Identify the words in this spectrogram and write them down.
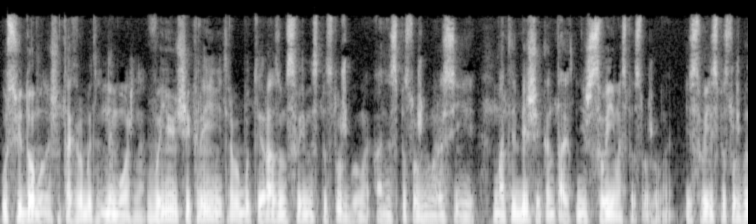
усвідомили, що так робити не можна. В воюючій країні треба бути разом з своїми спецслужбами, а не з спецслужбами Росії, мати більший контакт, ніж своїми спецслужбами. І свої спецслужби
